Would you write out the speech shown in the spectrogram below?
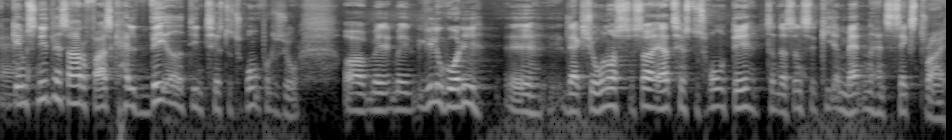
ja. gennemsnitligt så har du faktisk halveret din testosteronproduktion. Og med, med lille hurtige øh, reaktioner, så er testosteron det, som der sådan set giver manden hans sex drive,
